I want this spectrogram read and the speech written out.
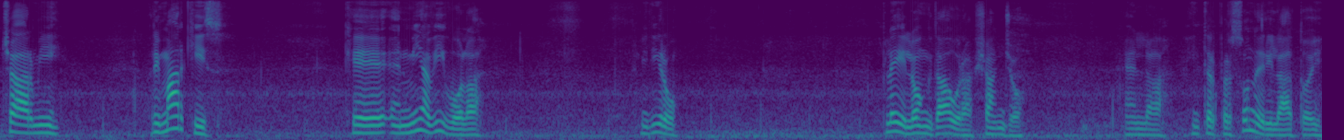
char mi rimarkis, che en mia vivola mi diro play long daura shangio en la interpersone rilatoi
